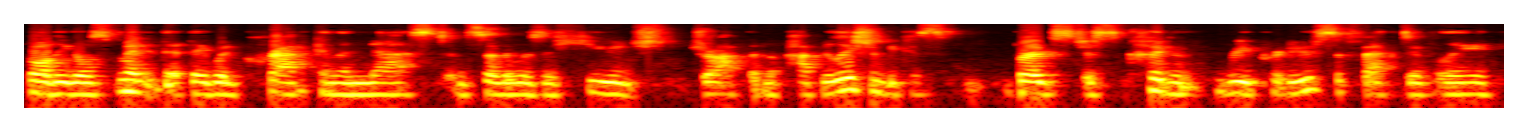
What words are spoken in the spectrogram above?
bald eagles meant that they would crack in the nest and so there was a huge drop in the population because birds just couldn't reproduce effectively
